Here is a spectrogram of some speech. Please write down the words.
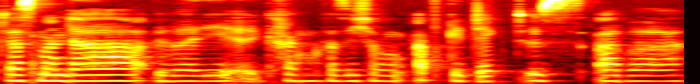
dass man da über die Krankenversicherung abgedeckt ist. Aber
